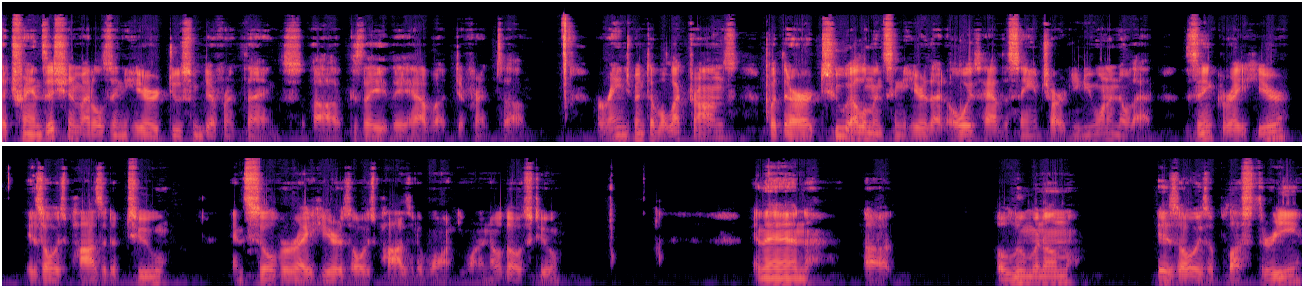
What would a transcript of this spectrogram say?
The transition metals in here do some different things because uh, they, they have a different uh, arrangement of electrons, but there are two elements in here that always have the same charge, and you want to know that. Zinc right here is always positive 2, and silver right here is always positive 1. You want to know those two. And then uh, aluminum is always a plus 3.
